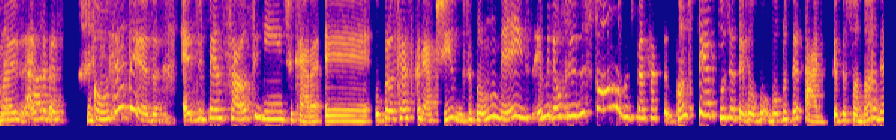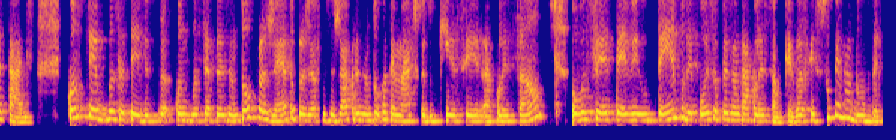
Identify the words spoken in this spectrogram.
Mas essa questão com certeza. É de pensar o seguinte, cara, é, o processo criativo, você falou um mês, eu me deu frio no estômago de pensar que, quanto tempo você teve, vou, vou para os detalhes, porque a pessoa adora detalhes. Quanto tempo você teve quando você apresentou o projeto, o projeto você já apresentou com a temática do que ia ser a coleção, ou você teve o tempo depois para apresentar a coleção? Porque agora fiquei super na dúvida.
